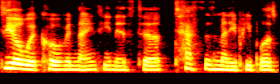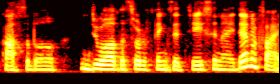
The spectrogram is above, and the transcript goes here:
deal with COVID 19 is to test as many people as possible and do all the sort of things that Jason identified.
